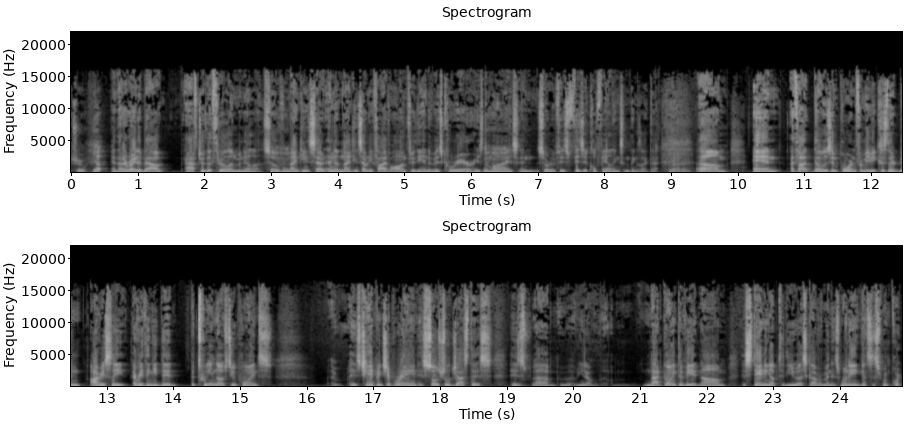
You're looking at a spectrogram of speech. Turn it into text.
True. Yep. And then I write about after the Thrilla in Manila. So from 1970, end of 1975 on through the end of his career, his demise, and sort of his physical failings and things like that. Um, and I thought that was important for me because there'd been obviously everything he did between those two points his championship reign, his social justice, his uh, you know not going to Vietnam, his standing up to the U.S. government, his winning against the Supreme Court.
